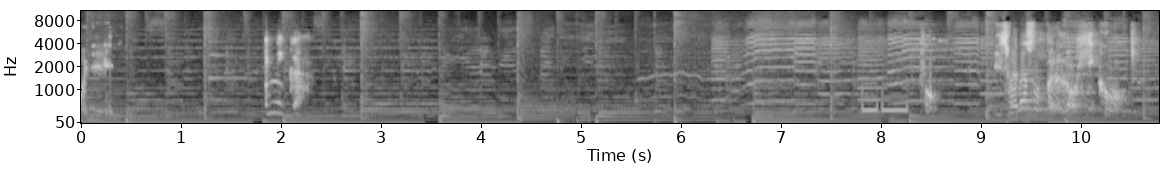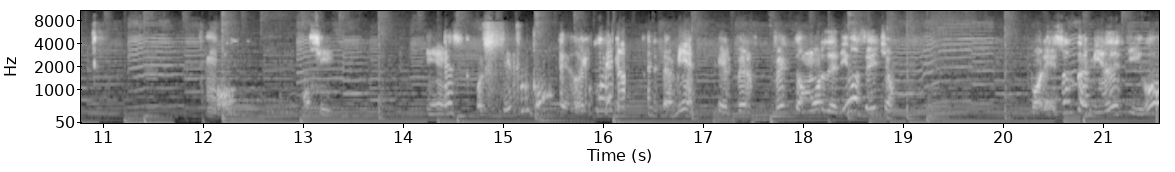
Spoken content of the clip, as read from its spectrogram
Oye, técnica. y suena súper lógico. ¿No? Así. Es, pues doy cuenta también. El perfecto amor de Dios hecho. Por eso también les digo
